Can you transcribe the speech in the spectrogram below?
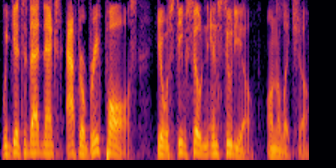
We get to that next after a brief pause. Here with Steve Silton in studio on the Lake Show.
